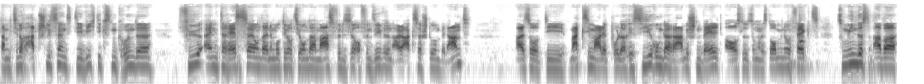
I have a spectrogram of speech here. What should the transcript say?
Damit sind auch abschließend die wichtigsten Gründe für ein Interesse und eine Motivation der Hamas für diese Offensive, den Al-Aqsa-Sturm benannt. Also die maximale Polarisierung der arabischen Welt, Auslösung eines Dominoeffekts, zumindest aber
